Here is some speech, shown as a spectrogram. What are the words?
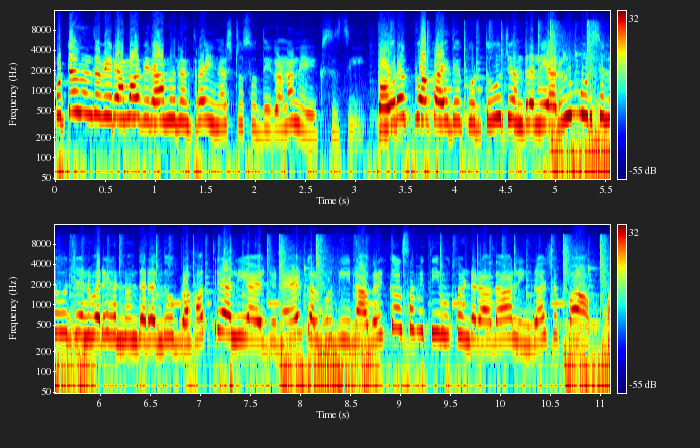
ಪುಟ್ಟದೊಂದು ವಿರಾಮ ವಿರಾಮದ ನಂತರ ಇನ್ನಷ್ಟು ಸುದ್ದಿಗಳನ್ನ ನಿರೀಕ್ಷಿಸಿ. ಪೌರತ್ವ ಕಾಯ್ದೆ ಕುರಿತು ಜನರಲ್ಲಿ ಅರಿವು ಮೂಡಿಸಲು ಜನವರಿ ಹನ್ನೊಂದರಂದು ಬೃಹತ್ ರ್ಯಾಲಿ ಆಯೋಜನೆ. ಕಲಬುರಗಿ ನಾಗರಿಕ ಸಮಿತಿ ಮುಖಂಡರಾದ ಲಿಂಗರಾಜಪ್ಪ ಅಪ್ಪ.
